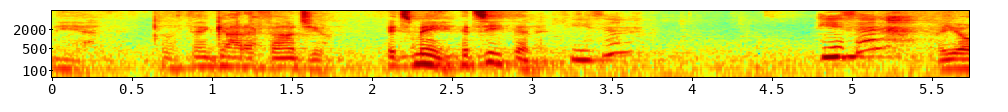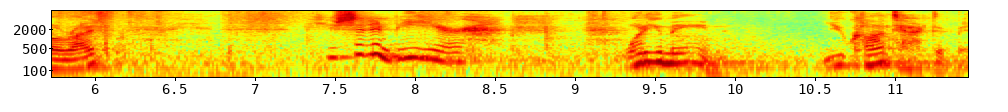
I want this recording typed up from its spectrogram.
Mia. Oh, thank God I found you. It's me. It's Ethan. Ethan? Ethan? Are you alright? You shouldn't be here. What do you mean? You contacted me.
